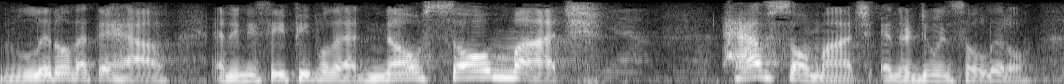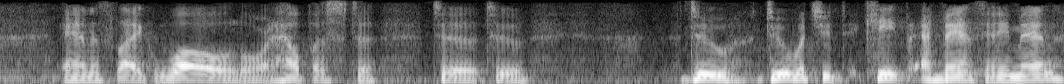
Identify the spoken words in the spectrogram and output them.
little that they have, and then you see people that know so much, have so much, and they're doing so little. And it's like, whoa, Lord, help us to to to do do what you keep advancing. Amen.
